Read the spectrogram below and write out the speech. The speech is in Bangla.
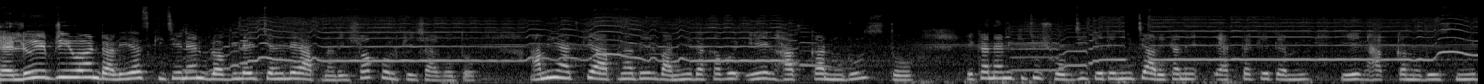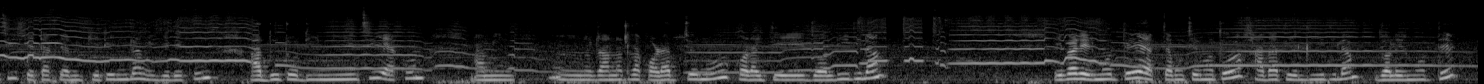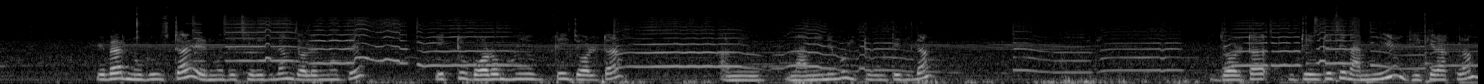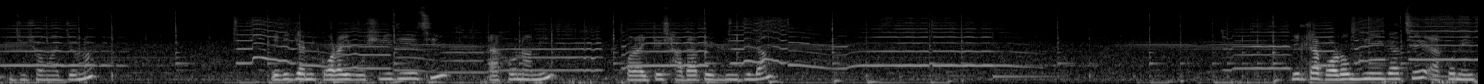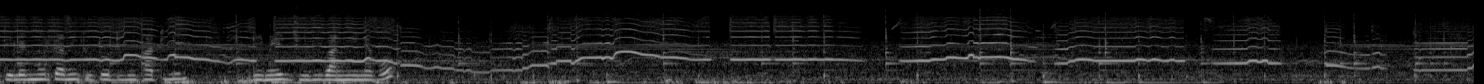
Hello everyone, Dalia's kitchen and bloggy life চ্যানেলে আপনাদের সকলকে স্বাগত। আমি আজকে আপনাদের বানিয়ে দেখাবো এগ হাক্কা নুডলস। তো এখানে আমি কিছু সবজি কেটে নিয়েছি, আর এখানে এক প্যাকেট আমি এগ হাক্কা নুডলস নিয়েছি, সেটাকে আমি কেটে নিলাম। এই যে দেখুন, আর দুটো ডিম নিয়েছি। এখন আমি রান্নাটা করার জন্য কড়াইতে জল দিয়ে দিলাম। এবার এর মধ্যে এক চামচের মতো সাদা তেল দিয়ে দিলাম জলের মধ্যে। এবার নুডলসটা এর মধ্যে ছেড়ে দিলাম জলের মধ্যে। একটু গরম হয়ে উঠলেই জলটা আমি নামিয়ে নেব, একটু উল্টে দিলাম। জলটা উঠে উঠেছে, নামিয়ে ঢেকে রাখলাম কিছু সময়ের জন্য। এদিকে আমি কড়াই বসিয়ে দিয়েছি। এখন আমি কড়াইতে সাদা তেল দিয়ে দিলাম। তেলটা গরম হয়ে গেছে। এখন এই তেলের মধ্যে আমি দুটো ডিম ফাটিয়ে, ডিমের ঝুড়ি বানিয়ে নেব।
